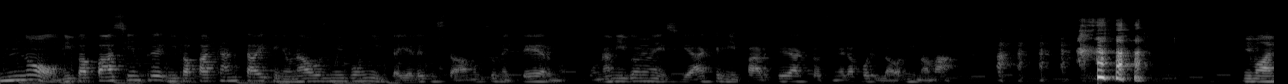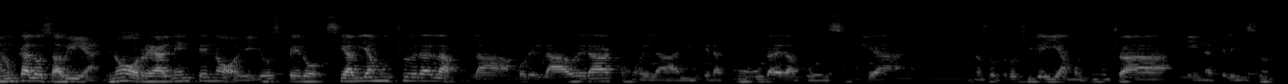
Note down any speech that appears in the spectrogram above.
No, mi papá siempre, mi papá cantaba y tenía una voz muy bonita y a él le gustaba mucho meternos. Un amigo me decía que mi parte de actuación era por el lado de mi mamá. mi mamá nunca lo sabía. No, realmente no, ellos, pero si había mucho era la, la, por el lado era como de la literatura, de la poesía, nosotros sí veíamos mucha en la televisión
